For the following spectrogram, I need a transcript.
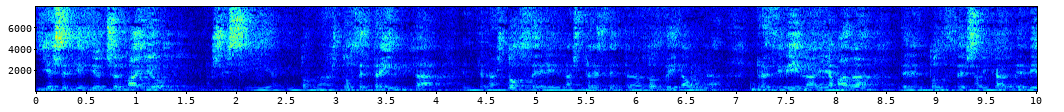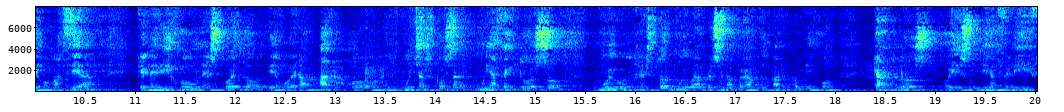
y ese 18 de mayo no sé si en torno a las 12.30, entre las 12 y las 13, entre las 12 y la 1, recibí la llamada del entonces alcalde Diego Macía, que me dijo un escueto, Diego era parco en muchas cosas, muy afectuoso, muy buen gestor, muy buena persona, pero era muy parco, me dijo, Carlos, hoy es un día feliz,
